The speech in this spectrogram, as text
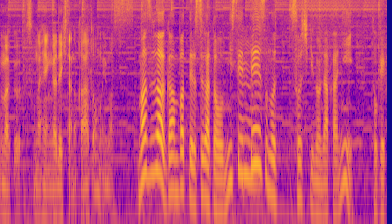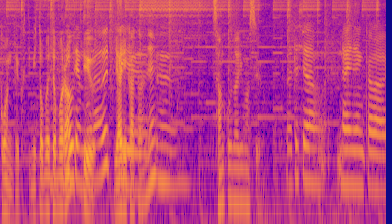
ううまくその辺ができたのかなと思いますまずは頑張ってる姿を見せて、うん、その組織の中に溶け込んでいく認めてもらうっていうやり方ね、うん、参考になりますよ私は来年から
